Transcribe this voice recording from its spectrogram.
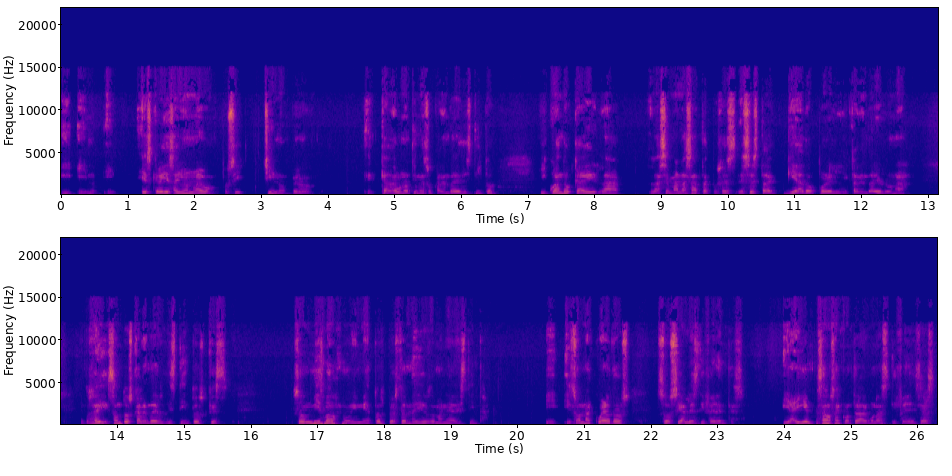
y, es que hoy es año nuevo, pues sí, chino, pero eh, cada uno tiene su calendario distinto. Y cuando cae la, Semana Santa, pues es, está guiado por el calendario lunar. Entonces ahí son dos calendarios distintos que son mismos movimientos, pero están medidos de manera distinta. Y, son acuerdos sociales diferentes. Y ahí empezamos a encontrar algunas diferencias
